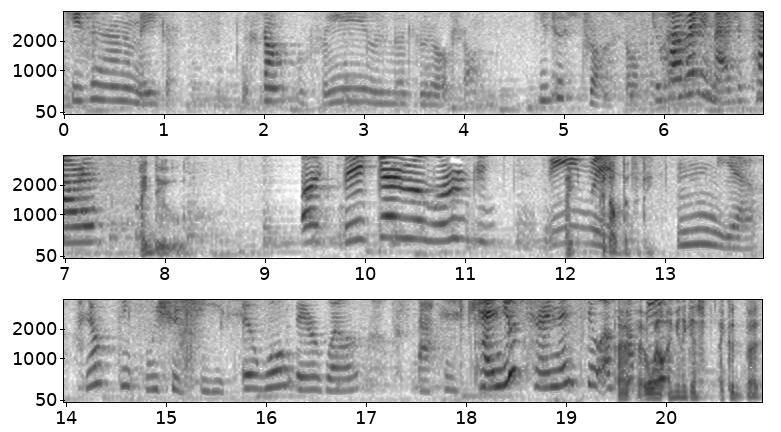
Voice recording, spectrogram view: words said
he's an animator. It's not really like a real job. He just draws off. Do you have any magic powers? I do. I think I'm allergic to I, I doubt that's a thing. Mm, yeah. I don't think we should eat it. It won't fare well with apple juice. Can you turn into a Uh, puppy? uh, well, I mean, I guess I could, but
